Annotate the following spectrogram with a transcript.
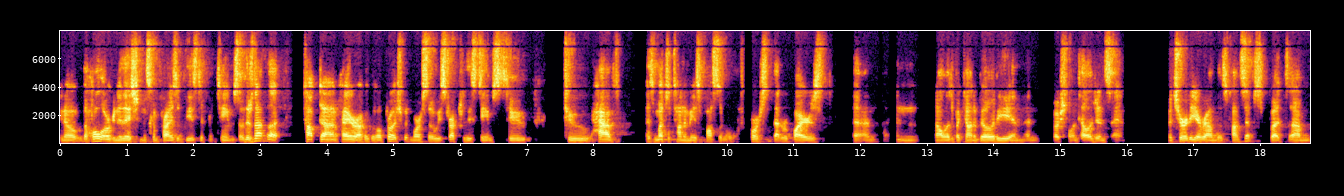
you know the whole organization is comprised of these different teams. So there's not the top-down hierarchical approach, but more so we structure these teams to to have as much autonomy as possible. Of course, that requires uh, knowledge of accountability and, and, emotional intelligence and maturity around those concepts. But um,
